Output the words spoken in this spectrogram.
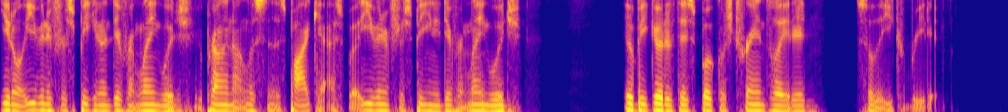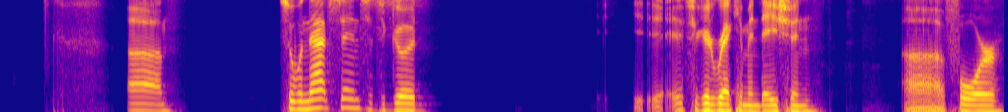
you know, even if you're speaking a different language, you're probably not listening to this podcast. But even if you're speaking a different language, it would be good if this book was translated so that you could read it. Um, so in that sense, it's a good. It's a good recommendation, uh, for,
